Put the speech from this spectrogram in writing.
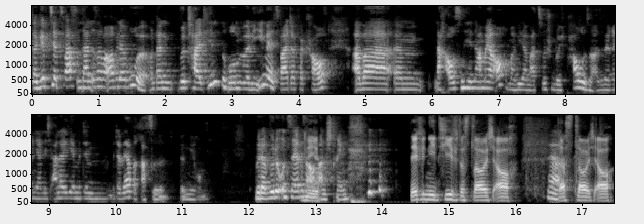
da gibt's jetzt was und dann ist aber auch wieder Ruhe. Und dann wird halt hintenrum über die E-Mails weiterverkauft. Aber ähm, nach außen hin haben wir ja auch immer wieder mal zwischendurch Pause. Also wir rennen ja nicht alle hier mit dem mit der Werberassel irgendwie rum. Würde, würde uns selbst nee. auch anstrengen. Definitiv, das glaube ich auch. Ja. Das glaube ich auch.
